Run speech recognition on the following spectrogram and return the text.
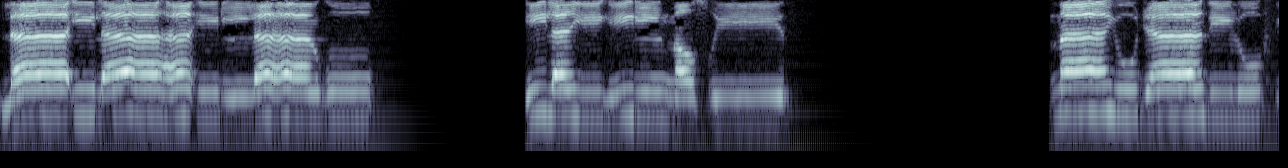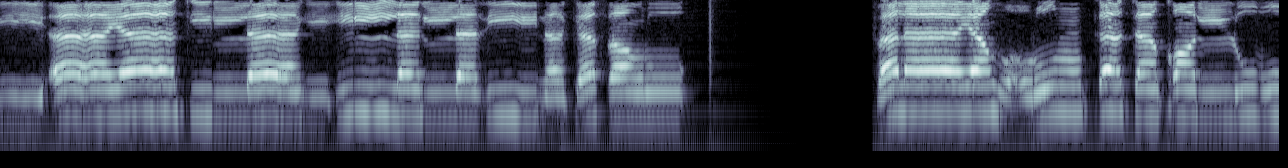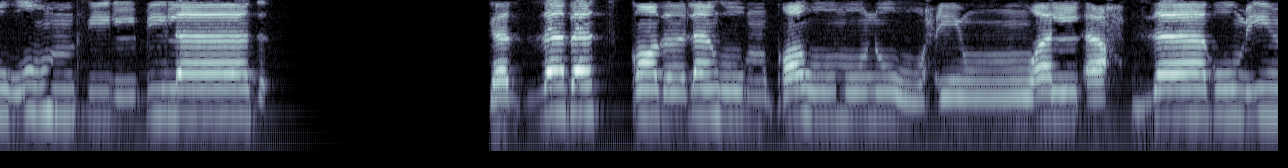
لا إله إلا هو إليه المصير. ما يجادل في آيات الله إلا الذين كفروا. فلا يغررك تقلبهم في البلاد. كذبت قبلهم قوم نوح والأحزاب من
